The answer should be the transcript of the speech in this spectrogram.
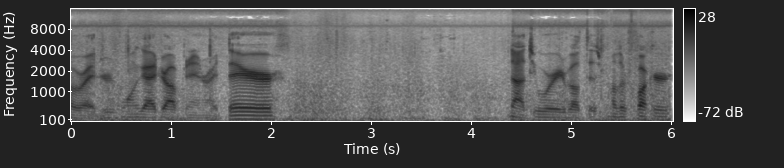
Alright, there's one guy dropping in right there. Not too worried about this motherfucker.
